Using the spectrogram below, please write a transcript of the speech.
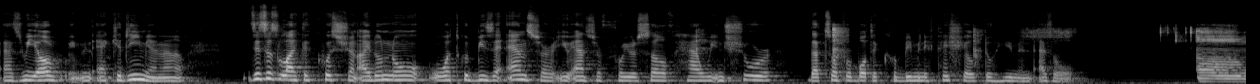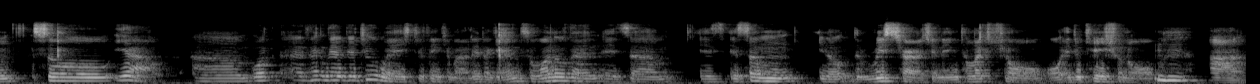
as we are in academia now? This is like a question. I don't know what could be the answer. You answer for yourself. How we ensure that soft robotics could be beneficial to human as whole. Um, so yeah, um, well, I think there, there, are two ways to think about it again. So one of them is um, is, is some you know the research and intellectual or educational mm-hmm. uh,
